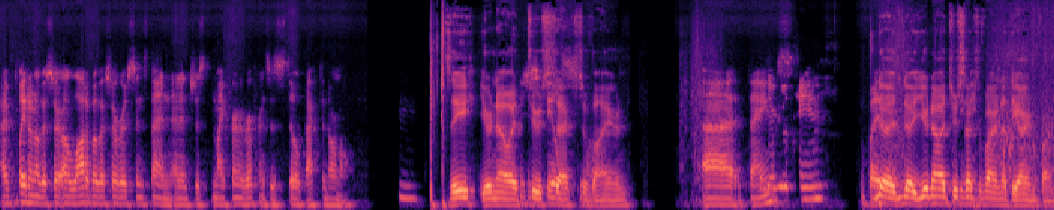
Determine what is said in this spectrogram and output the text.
I've played on other ser- a lot of other servers since then, and it just my frame of reference is still back to normal. Hmm. See, you're now at two feels stacks of iron. Uh, There thanks. But no, no, you're now at two What stacks of iron at the iron farm.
